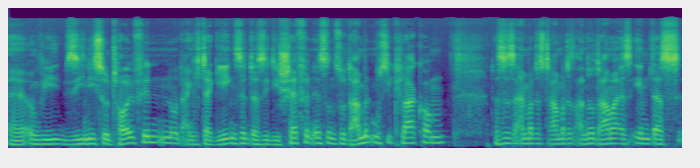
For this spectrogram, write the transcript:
äh, irgendwie sie nicht so toll finden und eigentlich dagegen sind, dass sie die Chefin ist und so. Damit muss sie klarkommen. Das ist einmal das Drama. Das andere Drama ist eben, dass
